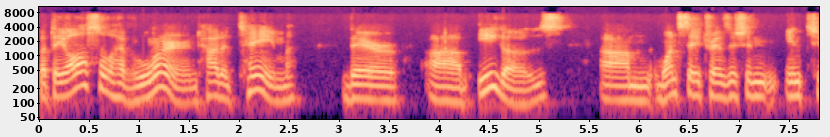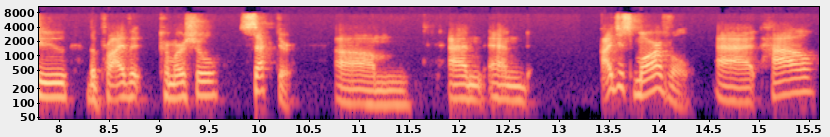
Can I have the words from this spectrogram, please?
But they also have learned how to tame their uh, egos um, once they transition into the private commercial sector. Um, and, and I just marvel at how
